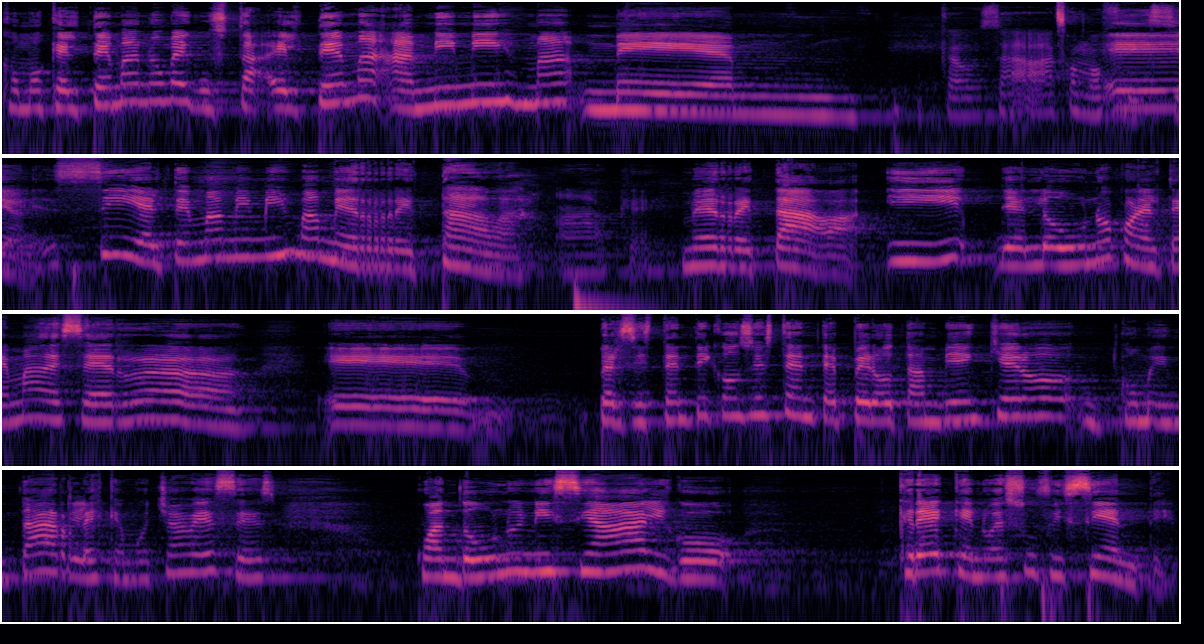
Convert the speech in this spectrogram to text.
como que el tema no me gusta, el tema a mí misma me... Mm, Causaba como fricción. Eh, sí, el tema a mí misma me retaba. Ah, okay. Me retaba. Y eh, lo uno con el tema de ser eh, persistente y consistente, pero también quiero comentarles que muchas veces cuando uno inicia algo, cree que no es suficiente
